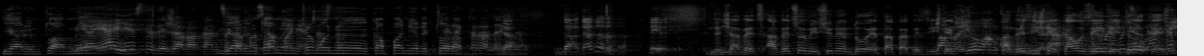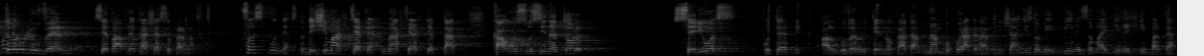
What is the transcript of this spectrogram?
Iar în toamnă, Ea, ea este deja vacanță, iar că a în fost toamnă campania intrăm în aceasta. uh, campanie electorală. Electorală, Da. exact. Da, da, da, da. da. E, Deci aveți, aveți o misiune în două etape, aveți niște, Doamna, eu am aveți niște convingerea cauze că mai puțin, imediate. da, Viitorul guvern se va pleca și asupra noastră. Vă spun de asta. Deși m-aș fi, m-aș fi așteptat ca un susținător serios, puternic al guvernului tehnocrat, mi-am bucurat când a venit și am zis, domnule, e bine să mai vină și din partea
